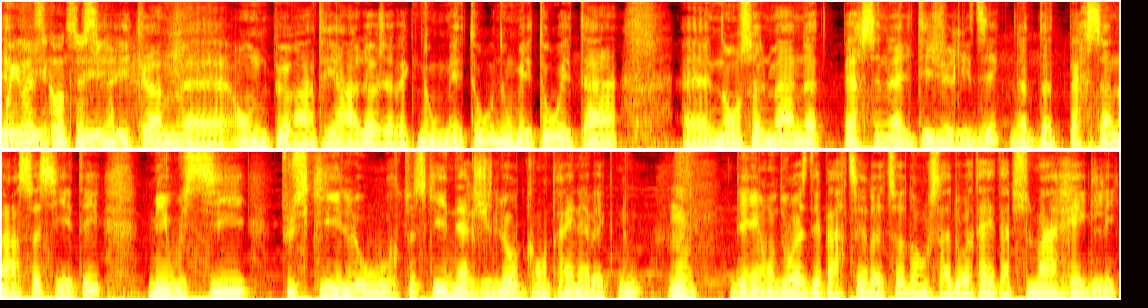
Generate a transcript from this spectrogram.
Oui, vas-y, continue, Sylvain. Et, et comme euh, on ne peut rentrer en loge avec nos métaux, nos métaux étant euh, non seulement notre personnalité juridique, notre, notre, personne en société, mais aussi tout ce qui est lourd, tout ce qui est énergie lourde qu'on traîne avec nous, mmh. bien, on doit se départir de ça. Donc, ça doit être absolument réglé.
